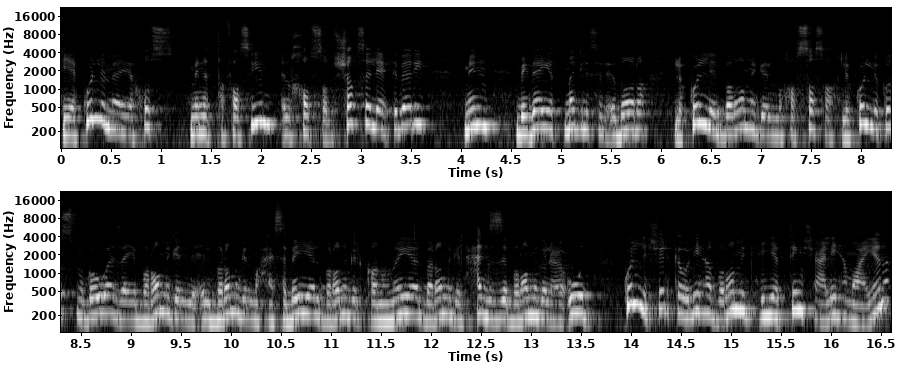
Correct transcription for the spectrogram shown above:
هي كل ما يخص من التفاصيل الخاصة بالشخص الاعتباري من بداية مجلس الإدارة لكل البرامج المخصصة لكل قسم جوه زي برامج ال- البرامج المحاسبية البرامج القانونية برامج الحجز برامج العقود. كل شركة وليها برامج هي بتمشي عليها معينة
